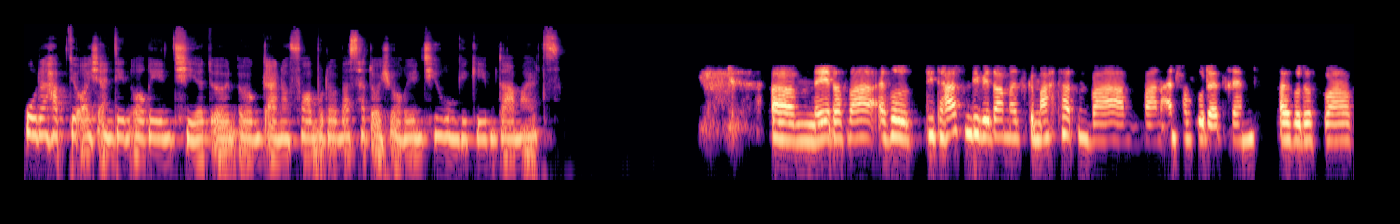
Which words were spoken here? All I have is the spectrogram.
Oder habt ihr euch an den orientiert in irgendeiner Form? Oder was hat euch Orientierung gegeben damals? Ähm, nee, das war, also die Taschen, die wir damals gemacht hatten, war, waren einfach so der Trend. Also das war,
